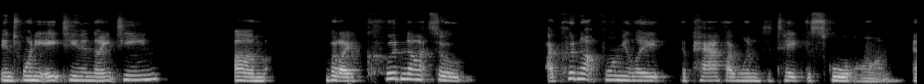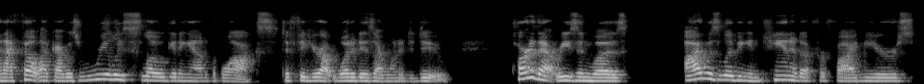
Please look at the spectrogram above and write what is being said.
in 2018 and 19 um, but I could not, so I could not formulate the path I wanted to take the school on. And I felt like I was really slow getting out of the blocks to figure out what it is I wanted to do. Part of that reason was I was living in Canada for five years.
